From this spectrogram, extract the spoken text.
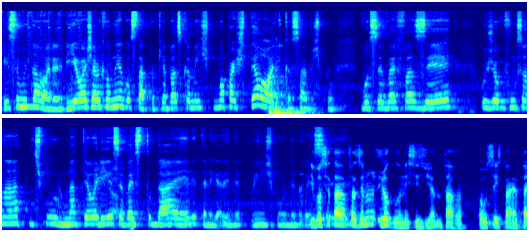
isso é muito da hora. E eu achava que eu não ia gostar, porque é basicamente tipo, uma parte teórica, sabe? Tipo, você vai fazer o jogo funciona, na, tipo, na teoria, você vai estudar ele, tá ligado? E depois, tipo, depois E você tá fazendo um jogo nesses dias, não tava? Ou você está, tá,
